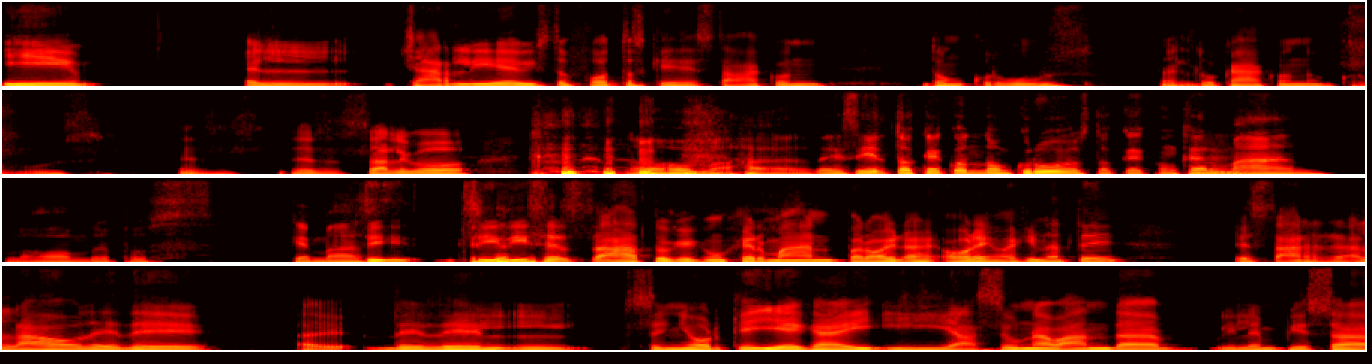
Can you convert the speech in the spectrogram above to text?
Y el Charlie, he visto fotos que estaba con Don Cruz, él tocaba con Don Cruz. Es, es algo, No, ma- decir, toqué con Don Cruz, toqué con Germán. No, hombre, pues, ¿qué más? si, si dices, ah, toqué con Germán, pero ahora, ahora imagínate estar al lado de, de, eh, de- del señor que llega y, y hace una banda y le empieza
